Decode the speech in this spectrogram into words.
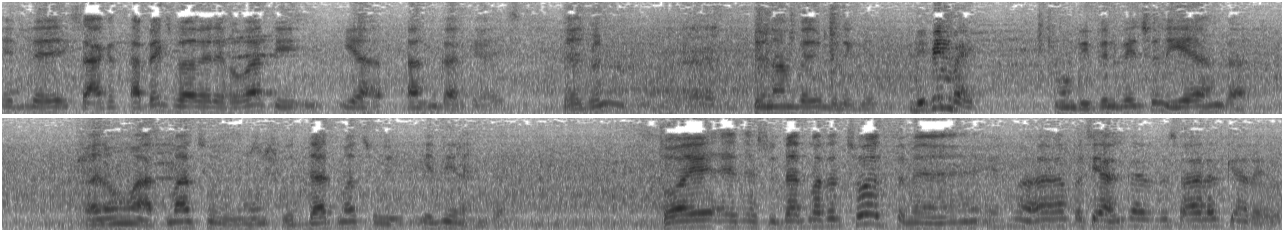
એટલે સાપેક્ષ ભાવે હોવાથી એ અહંકાર કહેવાય છે. શું નામ કયું બોલી ગયા. બિપિનભાઈ. હું બિપિનભાઈ છું ને એ અહંકાર. અને હું આત્મા છું હું શુદ્ધાત્મા છું એ જ અહંકાર. તો એ શુદ્ધાત્મા તો છો જ તમે. પછી અહંકાર તો સવાલ જ ક્યાં રહ્યો?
